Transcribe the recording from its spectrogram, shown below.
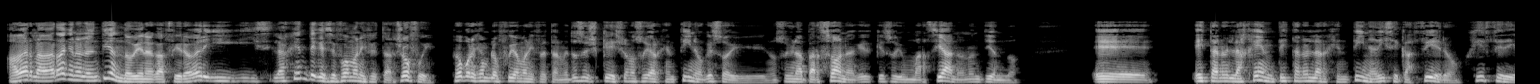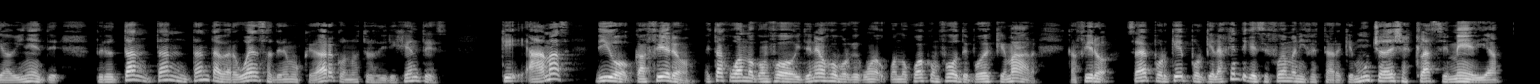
a ver, la verdad que no lo entiendo bien acá, Fiero. A ver, y, la gente que se fue a manifestar, yo fui. Yo, por ejemplo, fui a manifestarme. Entonces, ¿qué? Yo no soy argentino, ¿qué soy? No soy una persona, ¿qué, soy un marciano? No entiendo. Eh, esta no es la gente, esta no es la Argentina, dice Cafiero, jefe de gabinete. Pero tan, tan, tanta vergüenza tenemos que dar con nuestros dirigentes. Que además, Digo, Cafiero, estás jugando con fuego y tenés ojo porque cuando, jugás con fuego te podés quemar. Cafiero, ¿sabes por qué? Porque la gente que se fue a manifestar, que mucha de ella es clase media,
